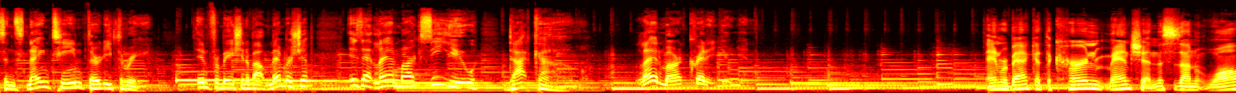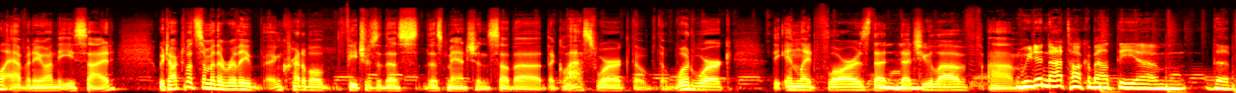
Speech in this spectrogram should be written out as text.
since 1933. Information about membership is at landmarkcu.com. Landmark Credit Union. And we're back at the Kern Mansion. This is on Wahl Avenue on the east side. We talked about some of the really incredible features of this this mansion. So the the glasswork, the the woodwork, the inlaid floors that that you love. Um, We did not talk about the um, the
